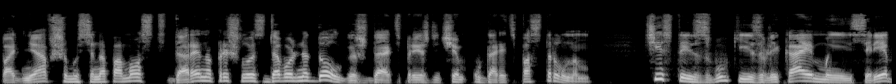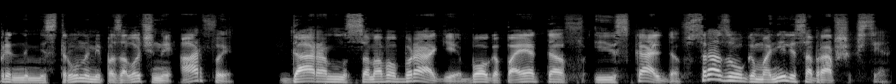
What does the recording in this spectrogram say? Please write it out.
Поднявшемуся на помост Дарену пришлось довольно долго ждать, прежде чем ударить по струнам. Чистые звуки, извлекаемые серебряными струнами позолоченной арфы, даром самого Браги, бога поэтов и скальдов, сразу угомонили собравшихся.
